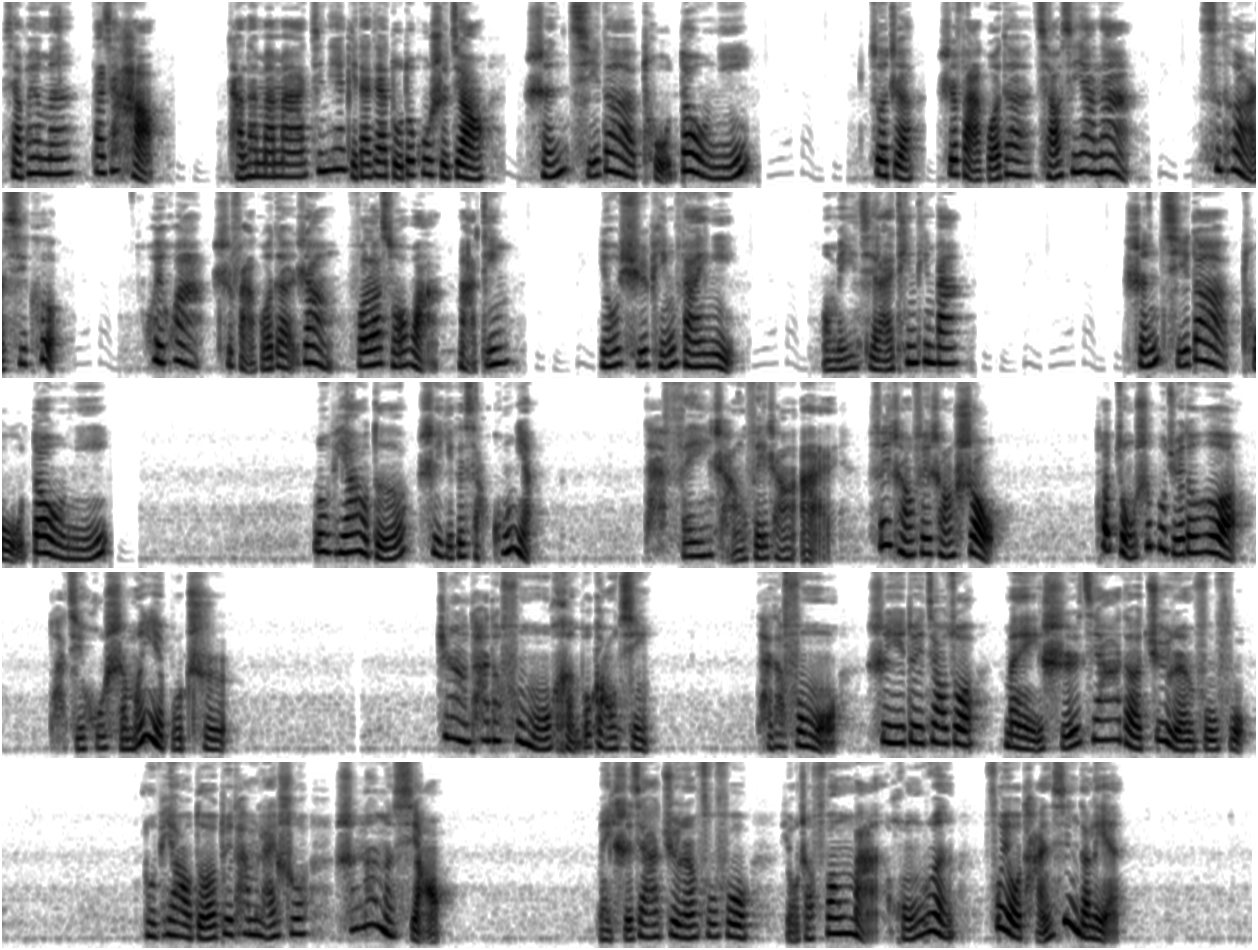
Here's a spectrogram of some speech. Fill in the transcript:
小朋友们，大家好！糖糖妈妈今天给大家读的故事叫《神奇的土豆泥》，作者是法国的乔西亚娜·斯特尔西克，绘画是法国的让·弗拉索瓦·马丁，由徐平翻译。我们一起来听听吧。神奇的土豆泥。路皮奥德是一个小姑娘，她非常非常矮，非常非常瘦。她总是不觉得饿，她几乎什么也不吃，这让她的父母很不高兴。她的父母是一对叫做美食家的巨人夫妇。路皮奥德对他们来说是那么小。美食家巨人夫妇。有着丰满、红润、富有弹性的脸，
